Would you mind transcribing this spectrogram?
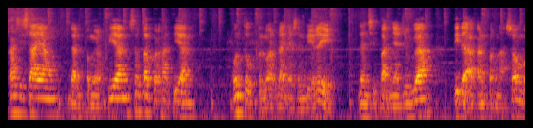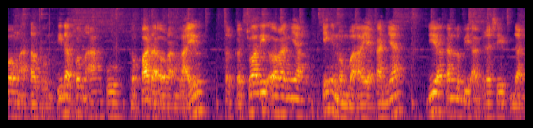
kasih sayang dan pengertian serta perhatian untuk keluarganya sendiri dan sifatnya juga tidak akan pernah sombong ataupun tidak pernah angkuh kepada orang lain terkecuali orang yang ingin membahayakannya dia akan lebih agresif dan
